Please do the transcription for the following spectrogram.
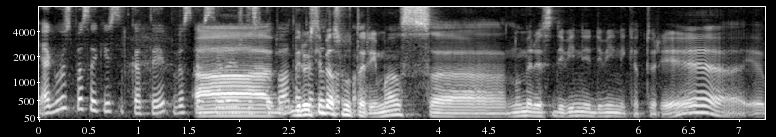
Jeigu jūs pasakysit, kad taip, viskas yra A, išdiskutuota. Vyriausybės tvarkoj. nutarimas numeris 994 a,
